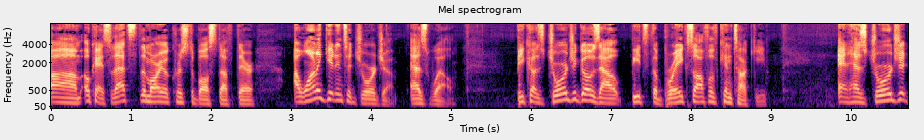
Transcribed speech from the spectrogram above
um, okay, so that's the Mario Cristobal stuff there. I want to get into Georgia as well because Georgia goes out, beats the brakes off of Kentucky, and has Georgia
